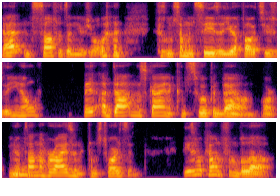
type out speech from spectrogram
That itself is unusual because when someone sees a UFO, it's usually, you know, a dot in the sky and it comes swooping down, or, you know, mm-hmm. it's on the horizon, it comes towards them. These were coming from below.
